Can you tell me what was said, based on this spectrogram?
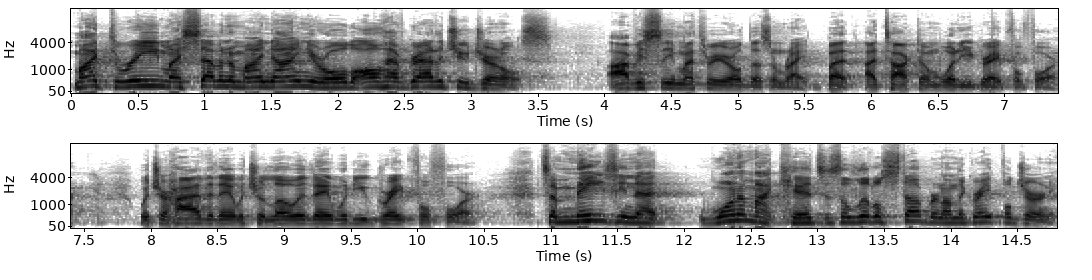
My three, my seven, and my nine year old all have gratitude journals. Obviously, my three year old doesn't write, but I talk to him, what are you grateful for? What's your high of the day? What's your low of the day? What are you grateful for? It's amazing that one of my kids is a little stubborn on the grateful journey.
